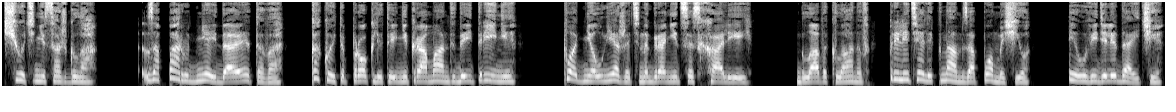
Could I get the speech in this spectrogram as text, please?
Чуть не сожгла. За пару дней до этого какой-то проклятый некромант Дейтрини поднял нежить на границе с Халией. Главы кланов прилетели к нам за помощью и увидели Дайчи.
